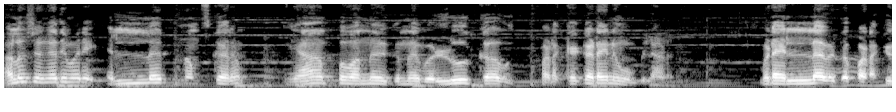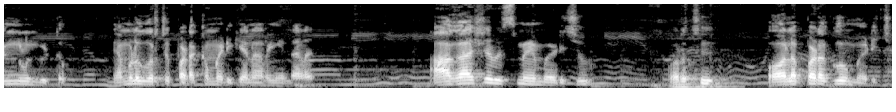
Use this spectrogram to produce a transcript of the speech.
ഹലോ ചങ്ങാതിമാരെ എല്ലാവർക്കും നമസ്കാരം. ഞാൻ ഇപ്പൊ വന്ന് നിൽക്കുന്നത് വെള്ളൂർക്കാവ് പടക്കക്കടേന് മുമ്പിലാണ്. ഇവിടെ എല്ലാവിധ പടക്കങ്ങളും കിട്ടും. നമ്മൾ കുറച്ച് പടക്കം മേടിക്കാൻ ഇറങ്ങിയതാണ്. ആകാശ വിസ്മയം മേടിച്ചു. കുറച്ച് ഓലപ്പടക്കവും മേടിച്ചു.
